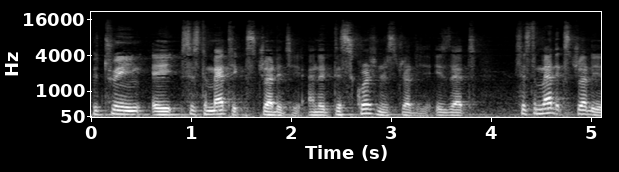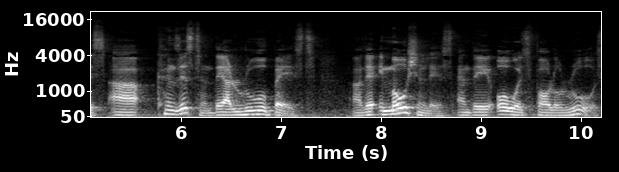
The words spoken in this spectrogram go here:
between a systematic strategy and a discretionary strategy is that systematic strategies are consistent, they are rule based, uh, they're emotionless, and they always follow rules.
